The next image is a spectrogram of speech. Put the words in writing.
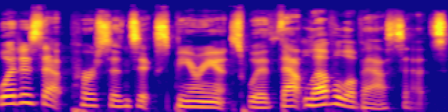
what is that person's experience with that level of assets?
